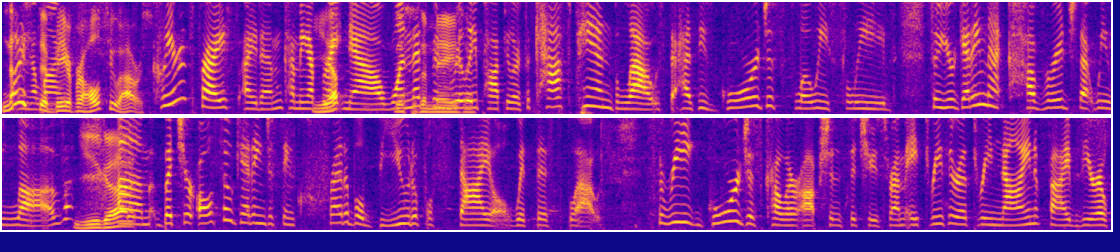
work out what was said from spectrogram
Nice to be here for a whole two hours. Clearance price item coming up Yep. right now. One This that's been really popular. It's a caftan blouse that has these gorgeous flowy sleeves. So you're getting that coverage that we love. You got it. um, But you're also getting just incredible, beautiful style with this blouse. Three gorgeous color options to choose from. A 303950.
